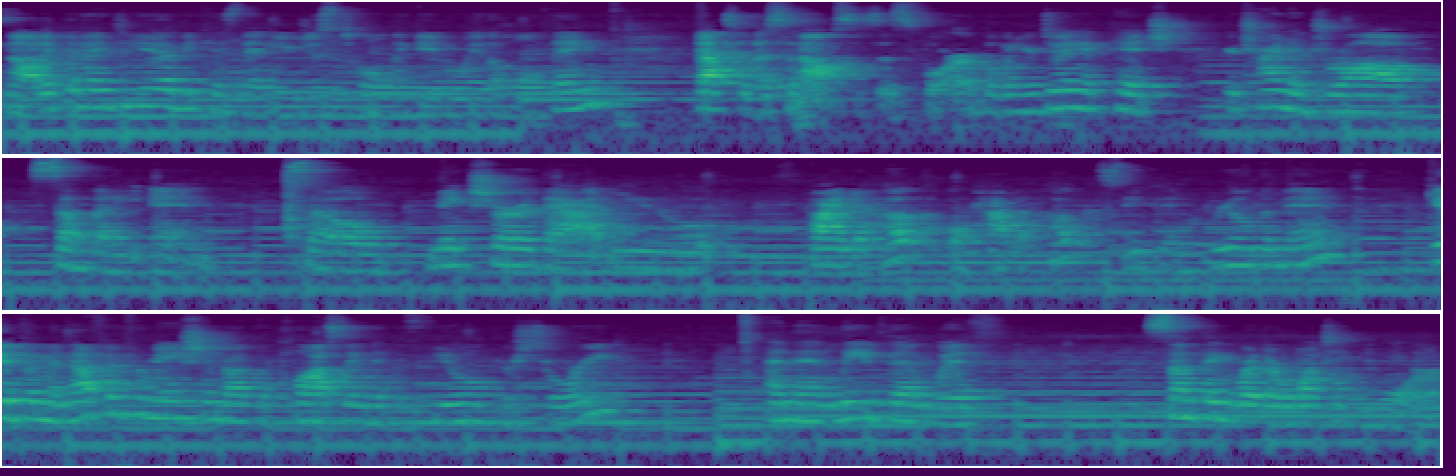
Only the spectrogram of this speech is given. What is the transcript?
Not a good idea because then you just totally gave away the whole thing. That's what a synopsis is for. But when you're doing a pitch, you're trying to draw somebody in. So make sure that you find a hook or have a hook so you can reel them in. Give them enough information about the plot so they get the feel of your story. And then leave them with something where they're wanting more.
